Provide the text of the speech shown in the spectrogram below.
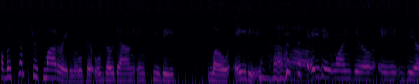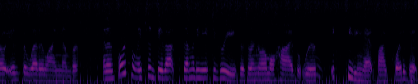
Although temperatures moderate a little bit, we'll go down into the low 80s. 8810880 is the weather line number. And unfortunately, it should be about 78 degrees as our normal high, but we're exceeding that by quite a bit.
